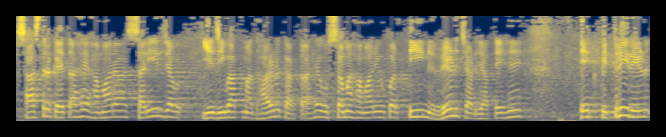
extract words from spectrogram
शास्त्र कहता है, हमारा शरीर जब ये जीवात्मा धारण करता है, उस समय हमारे ऊपर तीन ऋण चढ़ जाते हैं। एक पितृ ऋण,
